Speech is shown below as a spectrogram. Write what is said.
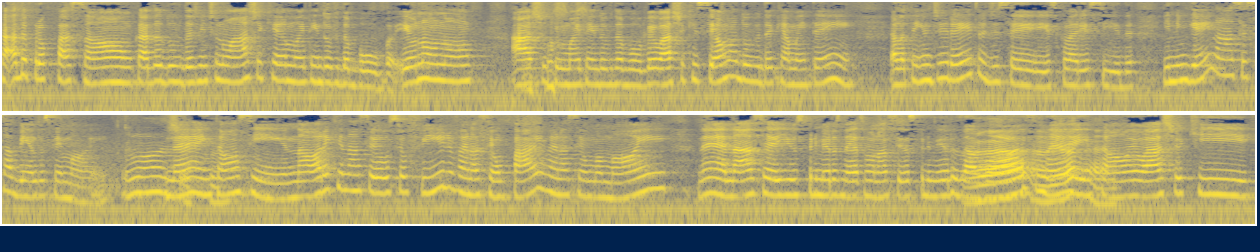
cada preocupação, cada dúvida. A gente não acha que a mãe tem dúvida boba. Eu não, não acho que mãe tem dúvida boba. Eu acho que se é uma dúvida que a mãe tem, ela tem o direito de ser esclarecida. E ninguém nasce sabendo ser mãe. Lógico. Né? Então, assim, na hora que nasceu o seu filho, vai nascer um pai, vai nascer uma mãe, né? Nasce aí os primeiros netos, vão nascer os primeiros é, avós, é, né? É. Então, eu acho que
